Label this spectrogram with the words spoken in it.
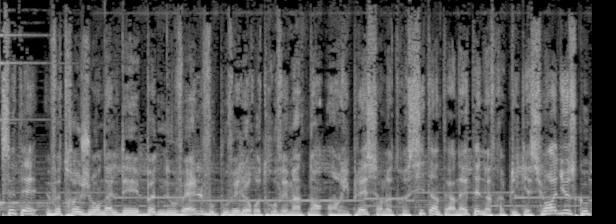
C'était votre journal des bonnes nouvelles. Vous pouvez le retrouver maintenant en replay sur notre site internet et notre application Radioscoop.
